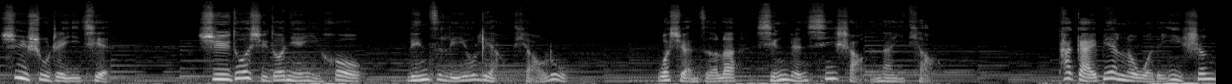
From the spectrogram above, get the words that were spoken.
叙述这一切。许多许多年以后，林子里有两条路，我选择了行人稀少的那一条。它改变了我的一生。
